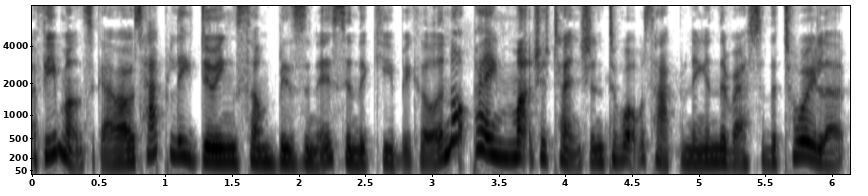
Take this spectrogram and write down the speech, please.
A few months ago, I was happily doing some business in the cubicle and not paying much attention to what was happening in the rest of the toilet.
